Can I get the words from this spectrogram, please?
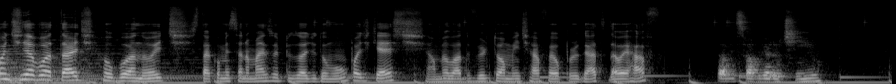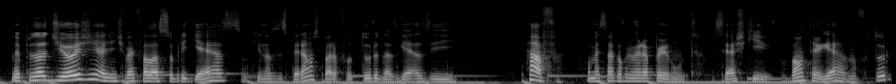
Bom dia, boa tarde ou boa noite. Está começando mais um episódio do Moon Podcast. Ao meu lado, virtualmente, Rafael Purgato, da Oi, Rafa. Salve, salve, garotinho. No episódio de hoje, a gente vai falar sobre guerras, o que nós esperamos para o futuro das guerras e... Rafa, vou começar com a primeira pergunta. Você acha que vão ter guerras no futuro?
